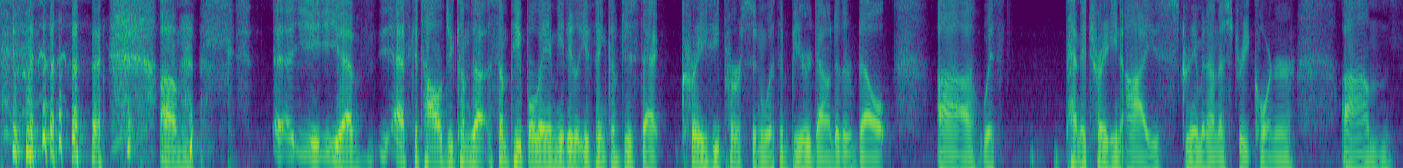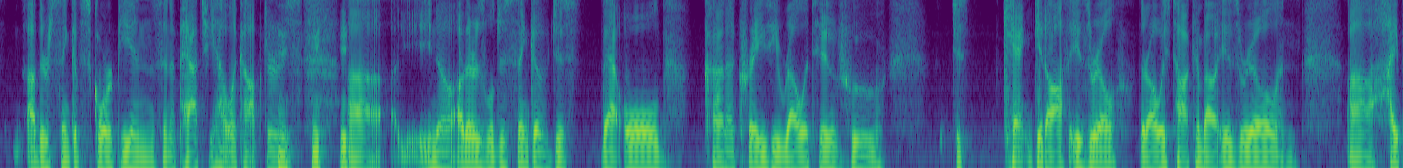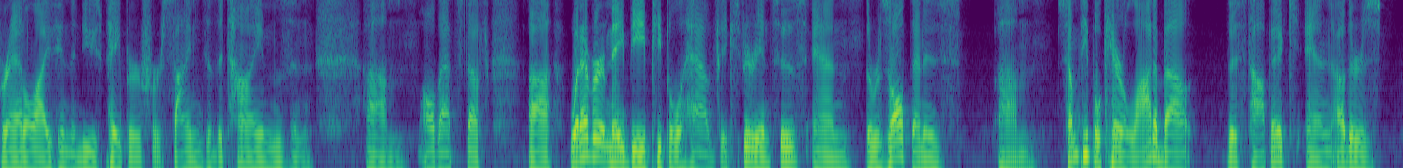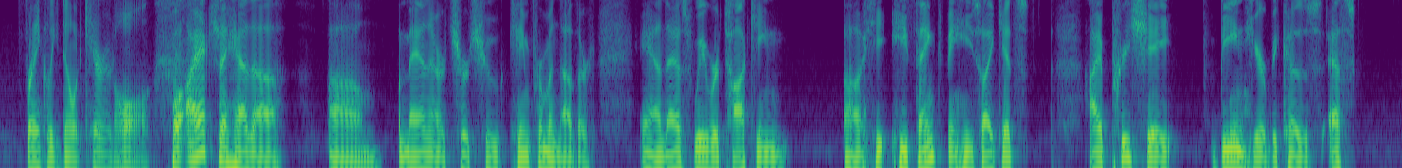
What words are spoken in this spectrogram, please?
Uh, you, you have eschatology comes out. Some people they immediately think of just that crazy person with a beard down to their belt, uh, with penetrating eyes, screaming on a street corner. Um, others think of scorpions and Apache helicopters. uh, you know, others will just think of just that old kind of crazy relative who just can't get off Israel. They're always talking about Israel and uh, hyper analyzing the newspaper for signs of the times and um, all that stuff. Uh, whatever it may be, people have experiences, and the result then is um, some people care a lot about this topic, and others, frankly, don't care at all. Well, I actually had a um, a man in our church who came from another, and as we were talking, uh, he he thanked me. He's like, "It's I appreciate being here because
